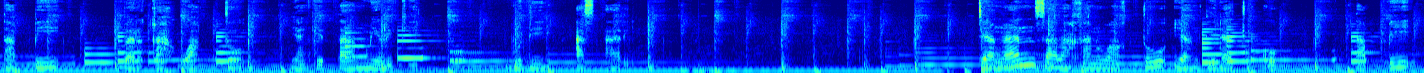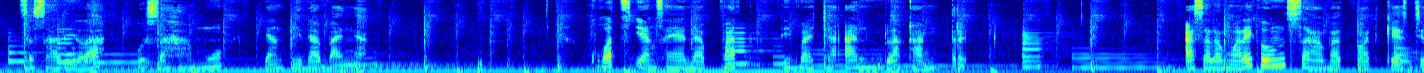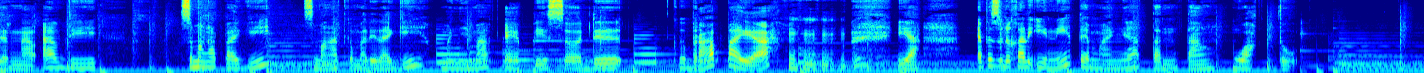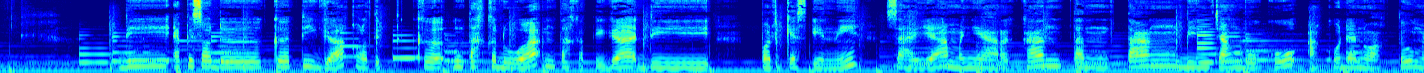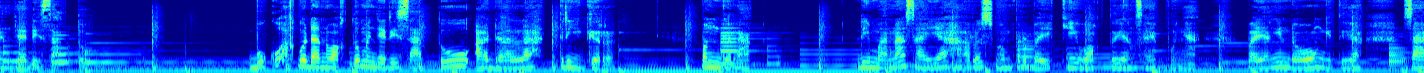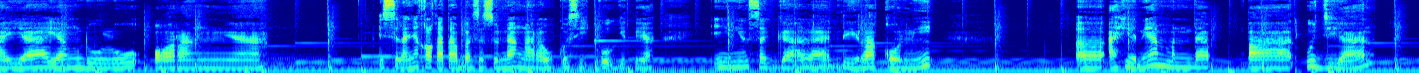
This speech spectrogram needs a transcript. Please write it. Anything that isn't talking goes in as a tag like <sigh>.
tapi berkah waktu yang kita miliki. Budi Asari. Jangan salahkan waktu yang tidak cukup, tapi sesalilah usahamu yang tidak banyak. Quotes yang saya dapat di bacaan belakang truk. Assalamualaikum sahabat podcast Jurnal Abdi Semangat pagi, semangat kembali lagi menyimak episode keberapa ya? <laughs> ya, episode kali ini temanya tentang waktu Di episode ketiga, kalau ke entah kedua, entah ketiga di podcast ini saya menyiarkan tentang bincang buku Aku dan Waktu Menjadi Satu. Buku Aku dan Waktu Menjadi Satu adalah trigger, penggerak, di mana saya harus memperbaiki waktu yang saya punya. Bayangin dong gitu ya, saya yang dulu orangnya istilahnya kalau kata bahasa Sunda ngarau kusiku gitu ya ingin segala dilakoni uh, akhirnya mendapat ujian,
